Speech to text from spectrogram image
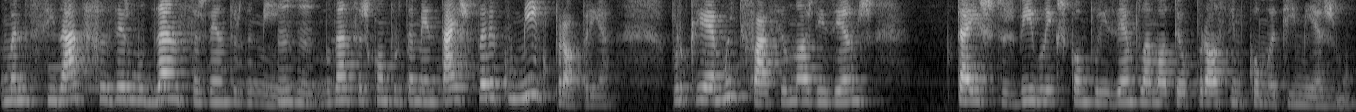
uma, necessidade de fazer mudanças dentro de mim, uhum. mudanças comportamentais para comigo própria. Porque é muito fácil nós dizermos textos bíblicos como, por exemplo, ama o teu próximo como a ti mesmo.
